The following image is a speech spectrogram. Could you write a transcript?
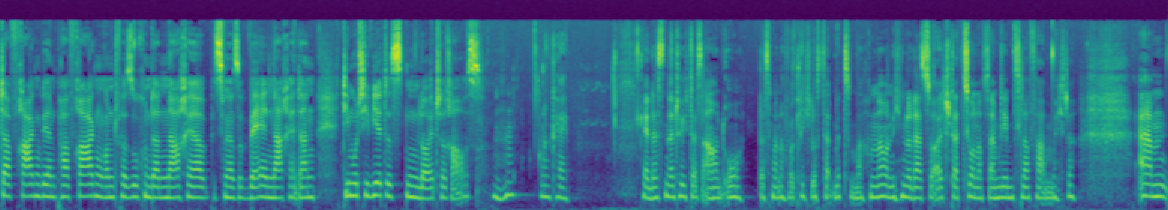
da fragen wir ein paar Fragen und versuchen dann nachher, beziehungsweise wählen nachher dann die motiviertesten Leute raus. Mhm. Okay. Ja, das ist natürlich das A und O, dass man auch wirklich Lust hat mitzumachen ne? und nicht nur das so als Station auf seinem Lebenslauf haben möchte. Ähm,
